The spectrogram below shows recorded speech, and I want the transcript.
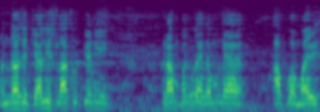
અંદાજે ચાલીસ લાખ રૂપિયાની ગ્રામ પંચાયત અમને આપવામાં આવી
